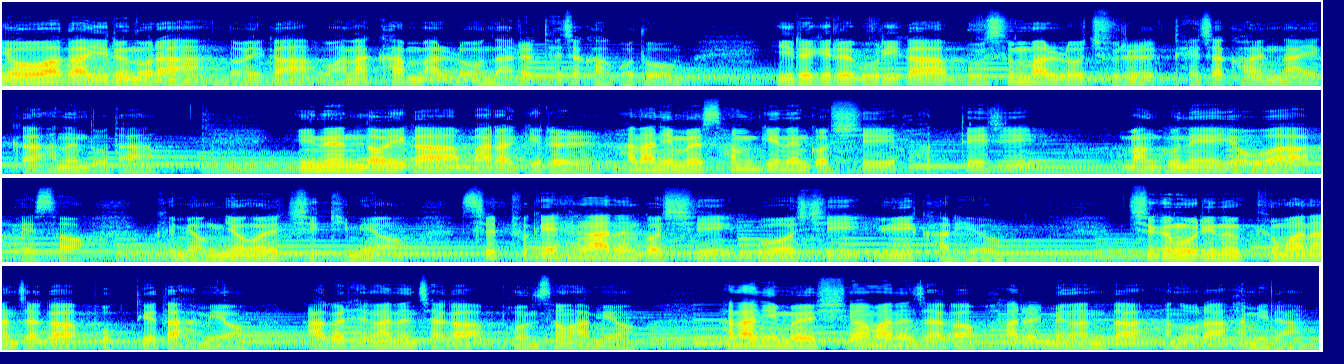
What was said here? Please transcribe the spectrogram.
여호와가 이르노라 너희가 완악한 말로 나를 대적하고도 이르기를 우리가 무슨 말로 주를 대적하였나이까 하는도다. 이는 너희가 말하기를 하나님을 섬기는 것이 헛되지 만군의 여호와 앞에서 그 명령을 지키며 슬프게 행하는 것이 무엇이 유익하리요? 지금 우리는 교만한 자가 복되다 하며 악을 행하는 자가 번성하며 하나님을 시험하는 자가 화를 면한다 하노라 함이라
